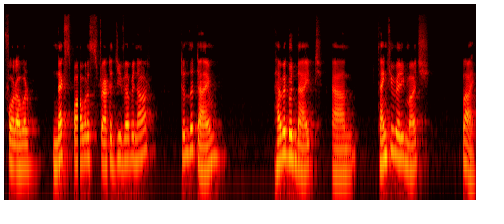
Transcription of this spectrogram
for our next power strategy webinar. Till the time, have a good night and thank you very much. Bye.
